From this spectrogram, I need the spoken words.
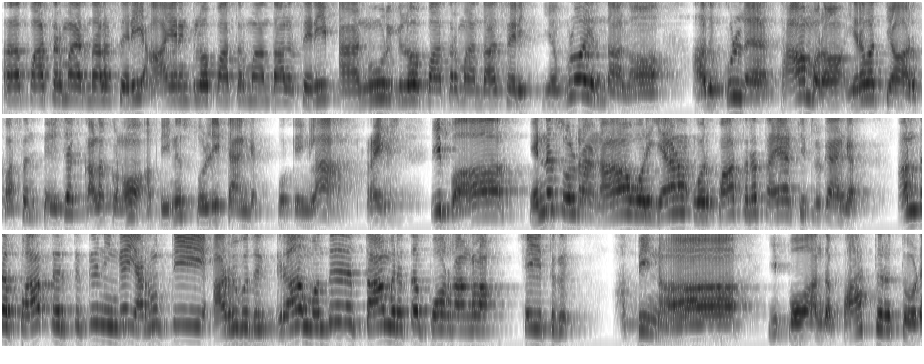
பாத்திரமாக பாத்திரமா இருந்தாலும் சரி ஆயிரம் கிலோ பாத்திரமா இருந்தாலும் சரி நூறு கிலோ பாத்திரமா இருந்தாலும் சரி எவ்வளோ இருந்தாலும் அதுக்குள்ள தாமரம் இருபத்தி ஆறு பர்சன்டேஜை கலக்கணும் அப்படின்னு சொல்லிட்டாங்க. ஓகேங்களா? ரைட் இப்போ என்ன சொல்கிறான்னா ஒரு ஏன ஒரு பாத்திரம் தயாரிச்சிட்டு இருக்காங்க. அந்த பாத்திரத்துக்கு நீங்கள் இரநூத்தி அறுபது கிராம் வந்து தாமிரத்தை போடுறாங்களாம் செய்யத்துக்கு அப்படின்னா இப்போ அந்த பாத்திரத்தோட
